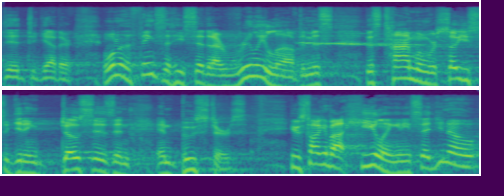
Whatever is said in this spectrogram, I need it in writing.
did together. And one of the things that he said that I really loved in this, this time when we're so used to getting doses and, and boosters, he was talking about healing, and he said, You know,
